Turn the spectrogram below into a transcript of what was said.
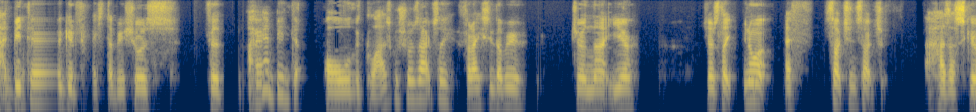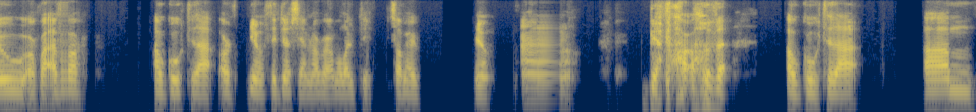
I'd been to a good ICW shows for I think I'd been to all the Glasgow shows actually for ICW during that year. Just like, you know what, if such and such has a school or whatever, I'll go to that. Or, you know, if they do a seminar where I'm allowed to somehow, you know, know, be a part of it, I'll go to that. Um,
